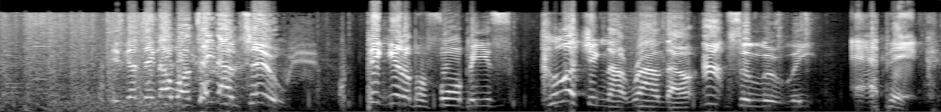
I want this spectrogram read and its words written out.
He's going to take that one. Take down two. Picking up a four piece. Clutching that round down. Absolutely epic.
